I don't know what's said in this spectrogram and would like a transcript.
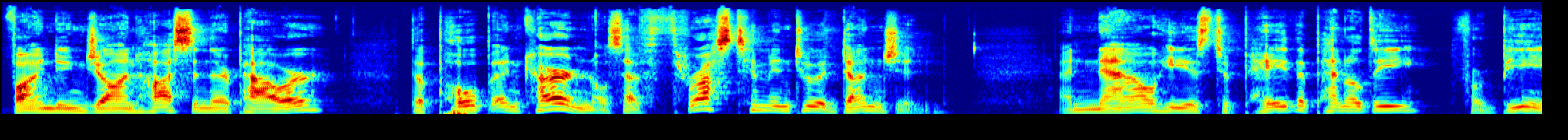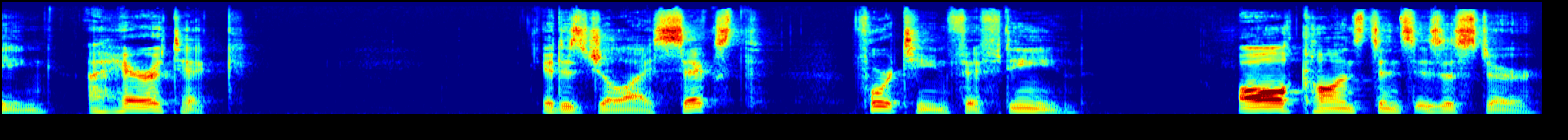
finding John Huss in their power, the Pope and cardinals have thrust him into a dungeon, and now he is to pay the penalty for being a heretic. It is July 6th, 1415. All Constance is astir.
